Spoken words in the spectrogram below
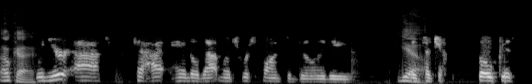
Okay, when you're asked to ha- handle that much responsibility yeah, in such a focused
